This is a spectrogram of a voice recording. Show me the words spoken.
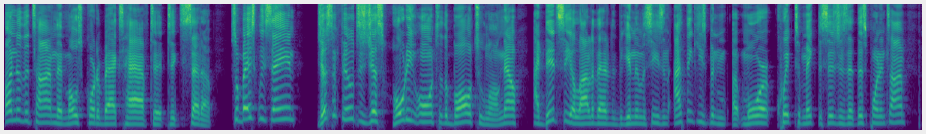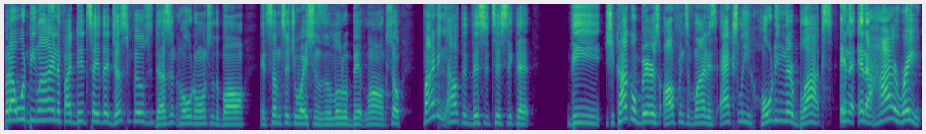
under the time that most quarterbacks have to, to set up. So basically saying Justin Fields is just holding on to the ball too long. Now, I did see a lot of that at the beginning of the season. I think he's been uh, more quick to make decisions at this point in time, but I would be lying if I did say that Justin Fields doesn't hold on to the ball in some situations a little bit long. So finding out that this statistic that the Chicago Bears offensive line is actually holding their blocks in a, in a high rate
